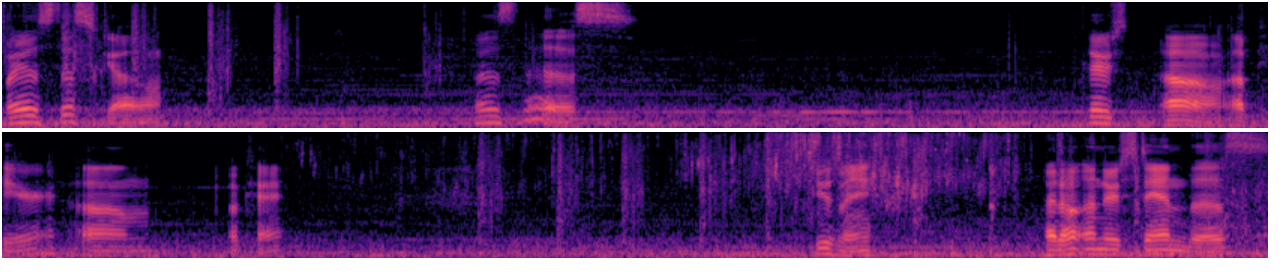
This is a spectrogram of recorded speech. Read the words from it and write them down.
Where does this go? What is this? There's... Oh, up here? Um, okay. Excuse me. I don't understand this.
